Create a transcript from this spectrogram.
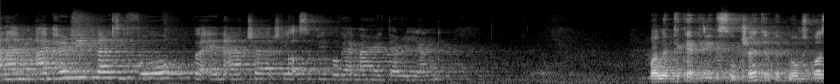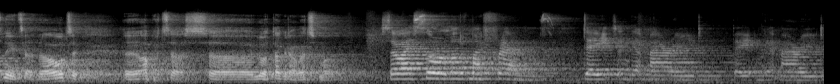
and I'm, I'm only 34, but in our church, lots of people get married very young. Man ir tikai 34, bet mūsu baznīcā daudzi uh, apprecās uh, ļoti agrā vecumā. So I saw a lot of my friends date and get married, date and get married.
